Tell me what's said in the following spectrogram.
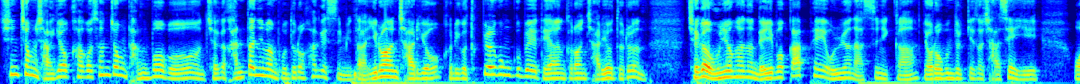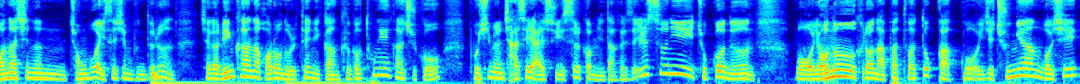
신청 자격하고 선정 방법은 제가 간단히만 보도록 하겠습니다. 이러한 자료 그리고 특별 공급에 대한 그런 자료들은 제가 운영하는 네이버 카페에 올려놨으니까 여러분들께서 자세히 원하시는 정보가 있으신 분들은 제가 링크 하나 걸어 놓을 테니까 그거 통해 가지고 보시면 자세히 알 수 있을 겁니다. 그래서 1순위 조건은 뭐 여느 그런 아파트와 똑같고 이제 중요한 것이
